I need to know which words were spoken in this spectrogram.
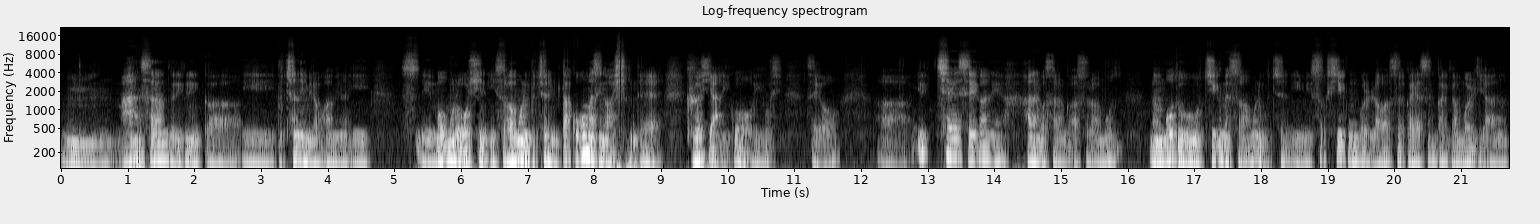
음, 많은 사람들이 그러니까 이 부처님이라고 하면은 이, 스- 이 몸으로 오신 이 서가모니 부처님 딱 그것만 생각하시는데 그것이 아니고 이거 보세요. 아, 일체 세간의 하늘과 사람과 아수라 모는 모두 지금의 서가모니 부처님이 석시궁궐 나와서 가야 생각이가 멀지 않은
